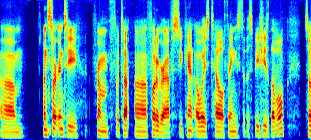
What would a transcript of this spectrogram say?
um, uncertainty from photo uh, photographs. You can't always tell things to the species level. So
